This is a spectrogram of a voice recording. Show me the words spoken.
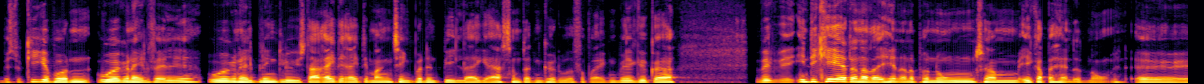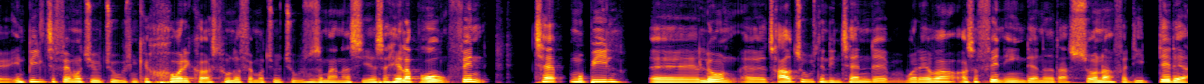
Hvis du kigger på den, uoriginal fælge, uoriginal blinklys, der er rigtig, rigtig mange ting på den bil, der ikke er, som da den kørte ud af fabrikken, hvilket gør, indikerer, at den har været i hænderne på nogen, som ikke har behandlet den ordentligt. Øh, en bil til 25.000 kan hurtigt koste 125.000, som Anders siger. Så heller brug, find, tag mobil, øh, lån øh, 30.000 af din tante, whatever, og så find en dernede, der er sundere, fordi det der,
